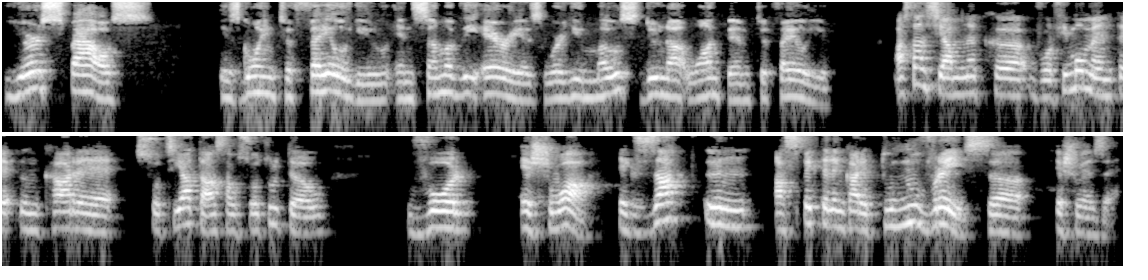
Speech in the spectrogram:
your spouse is going to fail you in some of the areas where you most do not want them to fail you. Asta înseamnă că vor fi momente în care soția ta sau soțul tău vor eșua exact în aspectele în care tu nu vrei să eșueze.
